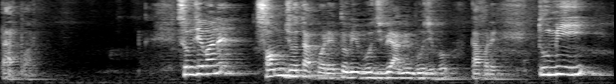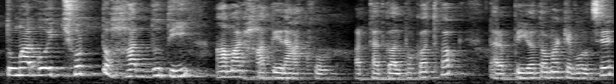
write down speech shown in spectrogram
তারপর। সমঝে মানে সমঝোতা করে, তুমি বুঝবে, আমি বুঝব, তারপরে। তুমি তোমার ওই ছোট্ট হাত দুটি আমার হাতে রাখো। অর্থাৎ গল্পকথক, তার প্রিয়তমাকে বলছে,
